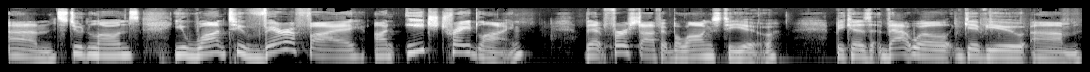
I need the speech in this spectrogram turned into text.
um, student loans. You want to verify on each trade line that first off, it belongs to you because that will give you. Um,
